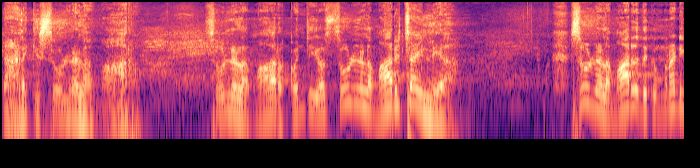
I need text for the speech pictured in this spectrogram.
நாளைக்கு சூழ்நிலை மாறும். சூழ்நிலை மாறும். கொஞ்சம் யோ- சூழ்நிலை மாறிச்சா இல்லையா? சூழ்நிலை மாறதுக்கு முன்னாடி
